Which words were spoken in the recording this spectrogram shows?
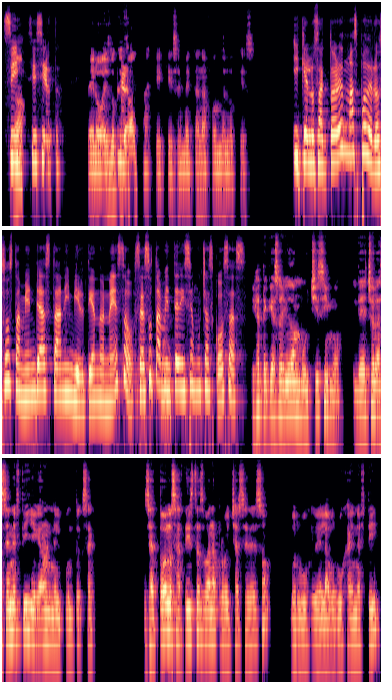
Sí, sí, es cierto. Pero es lo que falta, que, que se metan a fondo en lo que es. Y que los actores más poderosos también ya están invirtiendo en eso. O sea, eso también te dice muchas cosas. Fíjate que eso ayuda muchísimo. De hecho, las NFT llegaron en el punto exacto. O sea, todos los artistas van a aprovecharse de eso, de la burbuja NFT,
